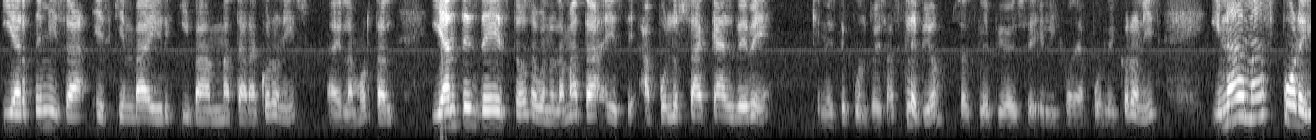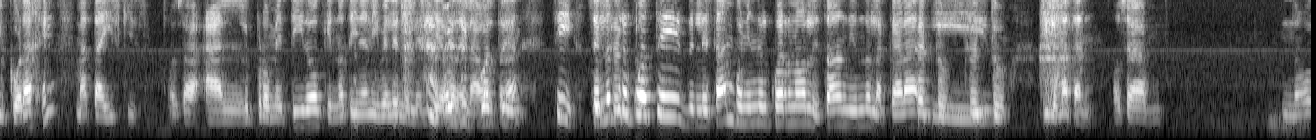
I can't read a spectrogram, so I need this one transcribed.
Y Artemisa es quien va a ir y va a matar a Coronis, a la mortal. Y antes de esto, o sea, bueno, la mata, este, Apolo saca al bebé, que en este punto es Asclepio. O sea, Asclepio es el hijo de Apolo y Coronis. Y nada más por el coraje, mata a Isquis. O sea, al prometido que no tenía nivel en el entierro de la otra. Sí, o sea, el otro cuate le estaban poniendo el cuerno, le estaban viendo la cara y, y lo matan. O sea, no,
